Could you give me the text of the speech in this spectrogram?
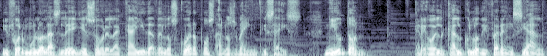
y formuló las leyes sobre la caída de los cuerpos a los 26. Newton creó el cálculo diferencial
